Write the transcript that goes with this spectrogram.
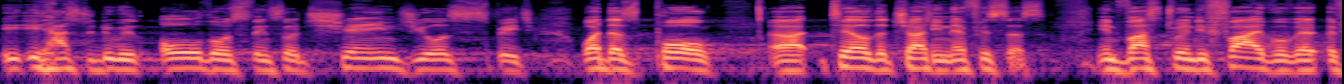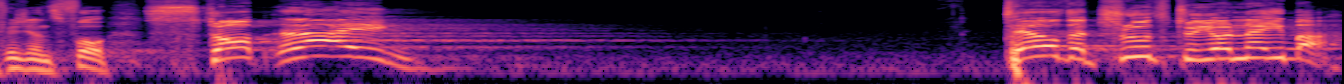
It has to do with all those things. So change your speech. What does Paul uh, tell the church in Ephesus? In verse 25 of Ephesians 4 Stop lying. Tell the truth to your neighbor.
